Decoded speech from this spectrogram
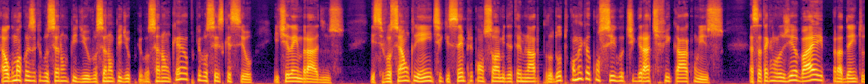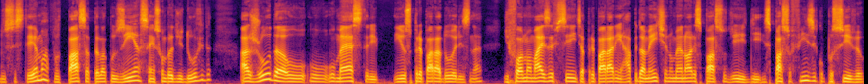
é alguma coisa que você não pediu, você não pediu porque você não quer ou porque você esqueceu e te lembrar disso. E se você é um cliente que sempre consome determinado produto, como é que eu consigo te gratificar com isso? Essa tecnologia vai para dentro do sistema, passa pela cozinha, sem sombra de dúvida, ajuda o, o, o mestre e os preparadores, né, de forma mais eficiente a prepararem rapidamente no menor espaço de, de espaço físico possível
